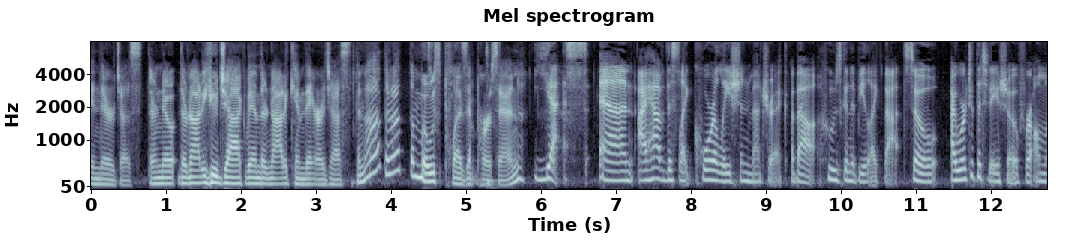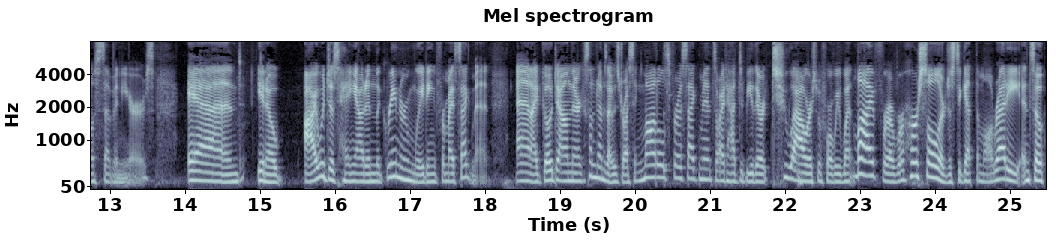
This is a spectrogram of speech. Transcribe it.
and they're just they're no they're not a Hugh Jackman, they're not a Kim, they are just they're not they're not the most pleasant person. Yes. And I have this like correlation metric about who's going to be like that. So I worked at the Today Show for almost seven years. And, you know, I would just hang out in the green room waiting for my segment. And I'd go down there. Sometimes I was dressing models for a segment. So I'd had to be there two hours before we went live for a rehearsal or just to get them all ready. And so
